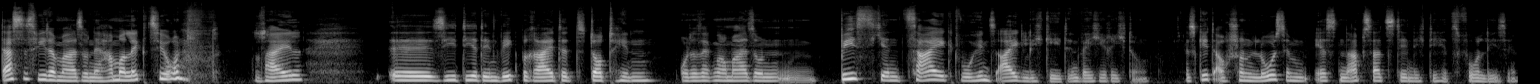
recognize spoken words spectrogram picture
Das ist wieder mal so eine Hammerlektion, weil äh, sie dir den Weg bereitet dorthin oder sagen wir mal so ein bisschen zeigt, wohin es eigentlich geht, in welche Richtung. Es geht auch schon los im ersten Absatz, den ich dir jetzt vorlese.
